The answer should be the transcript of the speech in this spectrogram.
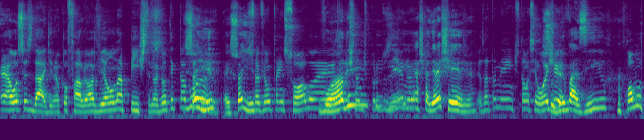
é a ociosidade, né? O que eu falo, é o avião na pista, né? O avião tem que estar Isso voando. aí, é isso aí. Se o avião está em solo, é, tá Voando deixando e- de produzir, e né? as cadeiras cheias, né? Exatamente. Então, assim, hoje, Subir vazio. como,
